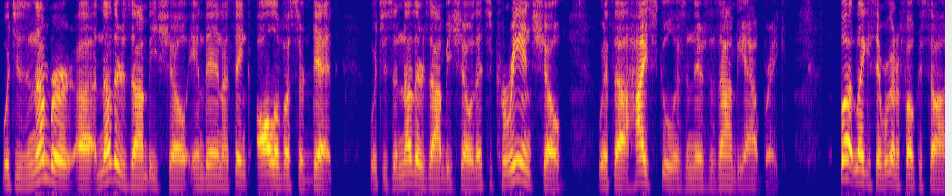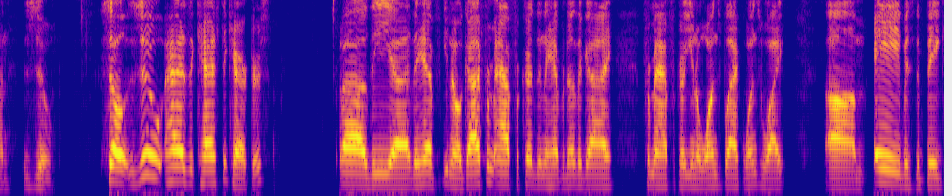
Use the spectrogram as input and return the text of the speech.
which is a number uh, another zombie show, and then I think All of Us Are Dead which is another zombie show. That's a Korean show with uh, high schoolers, and there's a zombie outbreak. But like I said, we're going to focus on Zoo. So Zoo has a cast of characters. Uh, the uh, they have you know a guy from Africa, then they have another guy from Africa. You know, one's black, one's white. Um, Abe is the big,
